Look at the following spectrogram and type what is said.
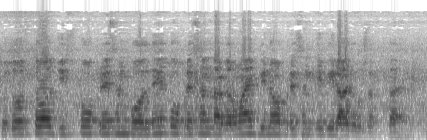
तो दोस्तों, जिसको ऑपरेशन बोल दें तो ऑपरेशन ना करवाएँ बिना ऑपरेशन के भी इलाज हो सकता है।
